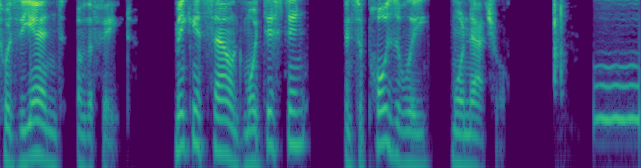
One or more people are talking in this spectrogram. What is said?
towards the end of the fade, making it sound more distant and supposedly more natural. Ooh,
